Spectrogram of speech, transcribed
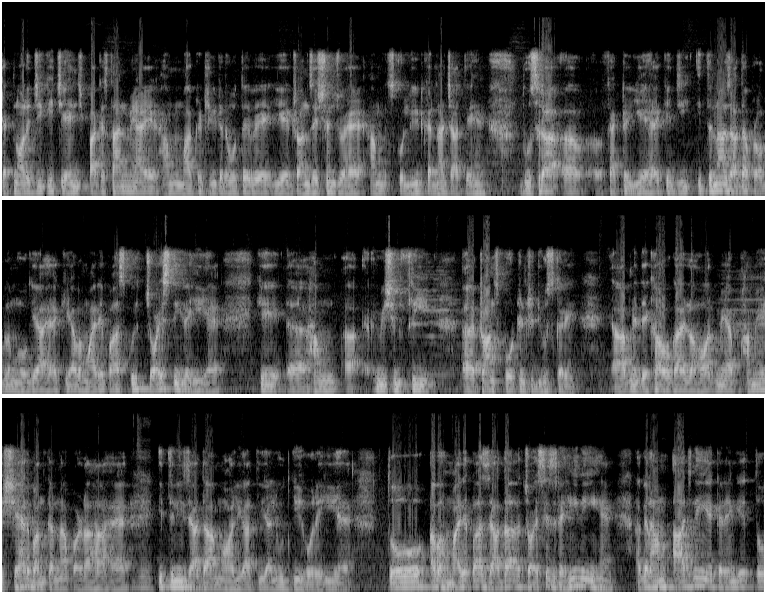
टेक्नोलॉजी की चेंज पाकिस्तान में आए, हम मार्केट लीडर होते हुए ये ट्रांजिशन जो है, हम इसको लीड करना चाहते हैं। दूसरा फैक्टर ये है कि जी इतना ज़्यादा प्रॉब्लम हो गया है कि अब हमारे पास कोई चॉइस नहीं रही है कि हम एमिशन फ्री ट्रांसपोर्ट इंट्रोड्यूस करें। आपने देखा होगा लाहौर में अब हमें शहर बंद करना पड़ रहा है। इतनी ज़्यादा माहौलियाती आलूदगी हो रही है। तो अब हमारे पास ज़्यादा चॉइसेस रही नहीं हैं। अगर हम आज नहीं ये करेंगे तो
